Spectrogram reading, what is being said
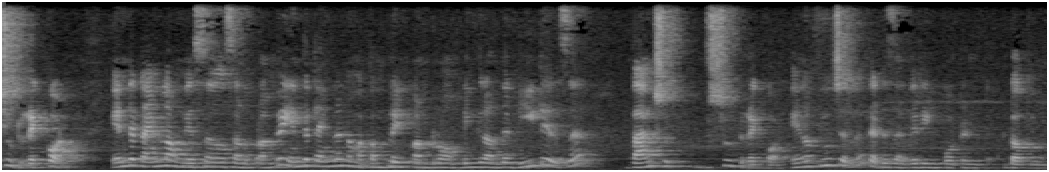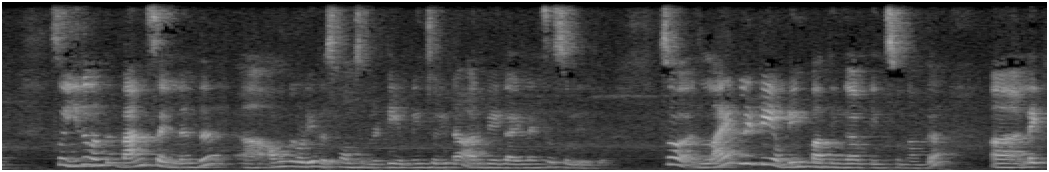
ஷுட் ரெக்கார்ட் எந்த டைமில் அவங்க எஸ்எம்எஸ் அனுப்புகிறாங்க எந்த டைமில் நம்ம கம்ப்ளைண்ட் பண்ணுறோம் அப்படிங்கிற அந்த டீட்டெயில்ஸை பேங்க் ஷுட் ஷுட் ரெக்கார்ட் ஏன்னா ஃப்யூச்சரில் that is a very important document so இது வந்து பேங்க் சைட்லேருந்து அவங்களுடைய ரெஸ்பான்சிபிலிட்டி அப்படின்னு சொல்லிட்டு ஆர்பிஐ கைட்லைன்ஸை சொல்லியிருக்கு ஸோ லைபிலிட்டி அப்படின்னு பார்த்தீங்க அப்படின்னு சொன்னாக்க லைக்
